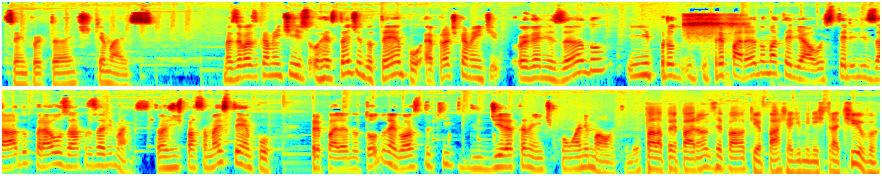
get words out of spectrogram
Isso é importante. O que mais? Mas é basicamente isso. O restante do tempo é praticamente organizando e, e preparando o material esterilizado para usar para os animais. Então a gente passa mais tempo preparando todo o negócio do que diretamente com o animal, entendeu? Fala preparando, você fala o quê? Parte administrativa?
